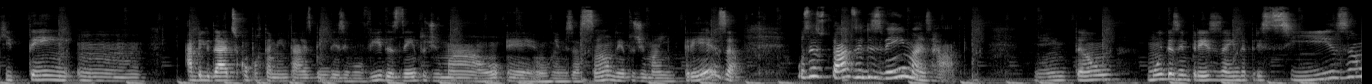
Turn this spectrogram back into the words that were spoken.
que têm um, habilidades comportamentais bem desenvolvidas dentro de uma é, organização, dentro de uma empresa, os resultados eles vêm mais rápido. Então, muitas empresas ainda precisam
